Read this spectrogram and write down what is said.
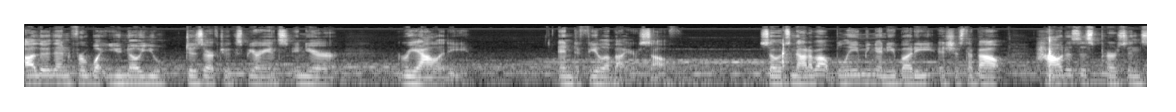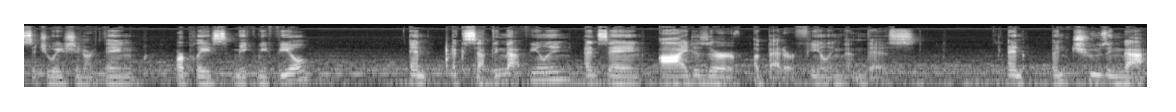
other than for what you know you deserve to experience in your reality and to feel about yourself. So it's not about blaming anybody, it's just about how does this person's situation or thing or place make me feel? And accepting that feeling and saying, I deserve a better feeling than this. And and choosing that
